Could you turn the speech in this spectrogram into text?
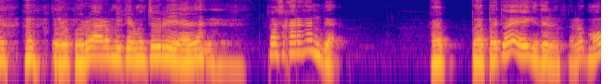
boro-boro arep mikir mencuri ya lah. Kalau sekarang kan enggak. Babat wae gitu loh. Kalau mau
